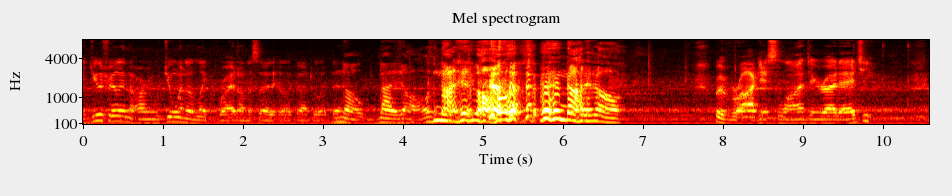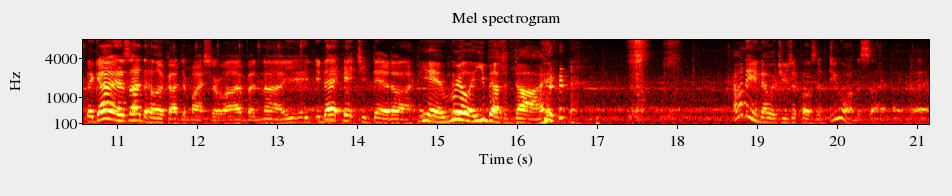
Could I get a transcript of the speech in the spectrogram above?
If you was really in the army, would you want to like ride on the side of the helicopter like that? No, not at all. Not at all. not at all. With rockets launching right at you. The guy inside the helicopter might survive, but nah, you, you, that hit you dead on. Yeah, really, you about to die. I don't even know what you're supposed to do on the side like that.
